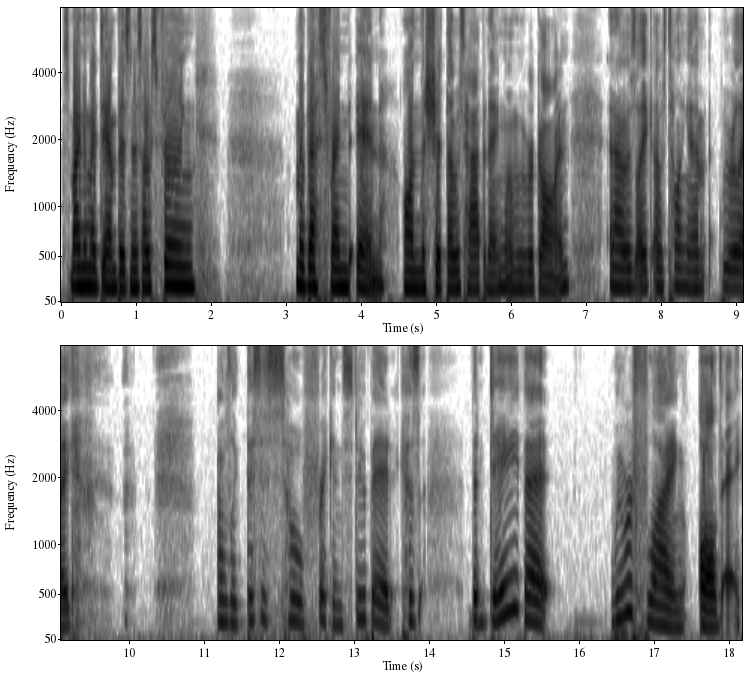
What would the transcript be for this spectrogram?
was minding my damn business. I was filling my best friend in on the shit that was happening when we were gone. and I was like, I was telling him, we were like, I was like, this is so freaking stupid. Because the day that we were flying all day,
